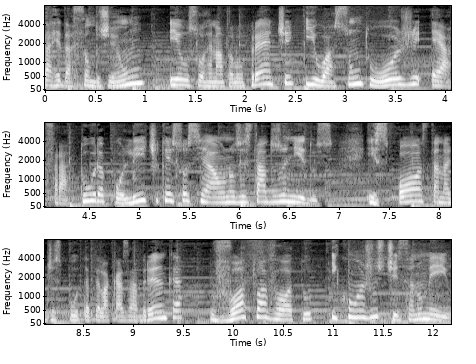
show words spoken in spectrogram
Da redação do G1. Eu sou Renata Loprete e o assunto hoje é a fratura política e social nos Estados Unidos, exposta na disputa pela Casa Branca, voto a voto e com a justiça no meio.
